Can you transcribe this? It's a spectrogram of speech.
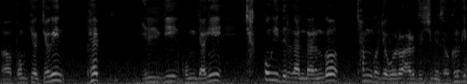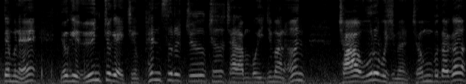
어 본격적인 펩 1기 공장이 착공이 들어간다는 거 참고적으로 알아두시면서 그렇기 때문에 여기 왼쪽에 지금 펜스를 쭉 쳐서 잘 안 보이지만은 좌우로 보시면 전부 다가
